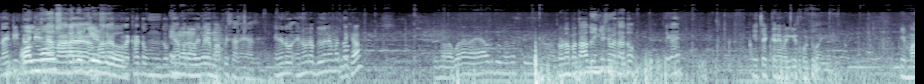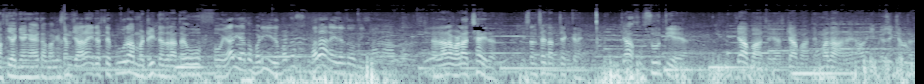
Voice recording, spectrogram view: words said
1920s में Almost हमारा 100 years हमारा ago. प्रखट हम लोग यहाँ पर हुए थे वापस आ गए यहाँ से। इन्होंने इन्होंने बुना मतलब? देखा? enhorabuena मैं यार उर्दू में थोड़ा बता दो इंग्लिश में बता दो। दिखाएँ ये चेक करें भाई ये फ़ोटो आई है। ये माफिया गैंग आया था बाकी से हम जा रहे हैं इधर से पूरा मड्रिड नज़र आता है। ओफ यार यार तो बड़ी ज़बरदस्त मज़ा आ रहा है इधर तो अभी। नज़ारा बड़ा अच्छा है इधर। ये सनसेट आप चेक करें। क्या खूबसूरती है यार। क्या बात है यार, क्या बात है। मज़ा आ रहा है और ये म्यूज़िक चलता है।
